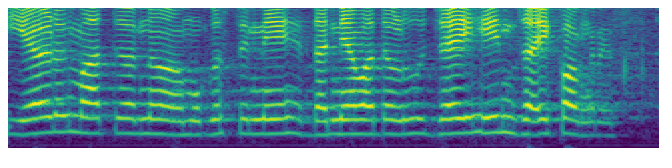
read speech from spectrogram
ಎರಡು ಮಾತನ್ನು ಮುಗಿಸ್ತೀನಿ. ಧನ್ಯವಾದಗಳು. ಜೈ ಹಿಂದ್, ಜೈ ಕಾಂಗ್ರೆಸ್.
